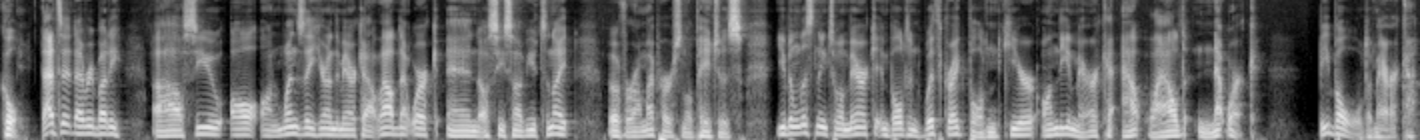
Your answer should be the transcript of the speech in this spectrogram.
Cool. That's it, everybody. Uh, I'll see you all on Wednesday here on the America Out Loud Network, and I'll see some of you tonight over on my personal pages. You've been listening to America Emboldened with Greg Boulden here on the America Out Loud Network. Be bold, America.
